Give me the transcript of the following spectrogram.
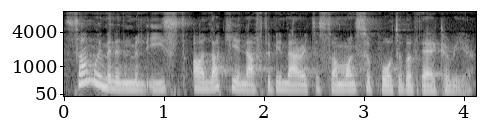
Some women in the Middle East are lucky enough to be married to someone supportive of their career.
